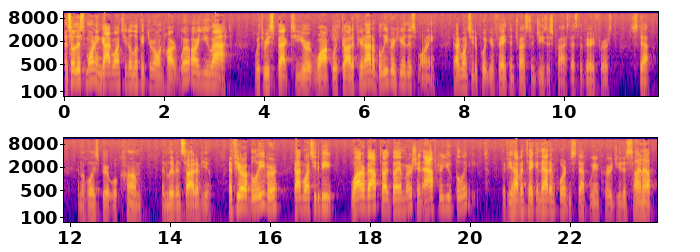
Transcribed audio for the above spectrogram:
And so this morning, God wants you to look at your own heart. Where are you at with respect to your walk with God? If you're not a believer here this morning, God wants you to put your faith and trust in Jesus Christ. That's the very first step. And the Holy Spirit will come and live inside of you. If you're a believer, God wants you to be water baptized by immersion after you've believed. If you haven't taken that important step, we encourage you to sign up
